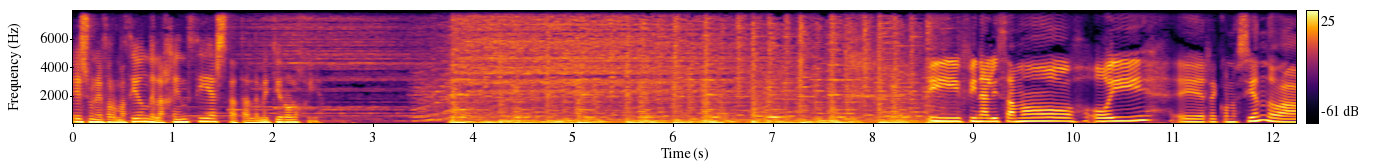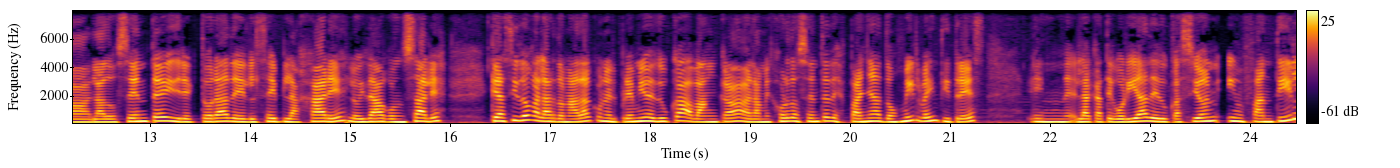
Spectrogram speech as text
Es una información de la Agencia Estatal de Meteorología. Y finalizamos hoy eh, reconociendo a la docente y directora del CEIP Lajares, Loida González, que ha sido galardonada con el premio Educa a Banca a la mejor docente de España 2023 en la categoría de educación infantil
